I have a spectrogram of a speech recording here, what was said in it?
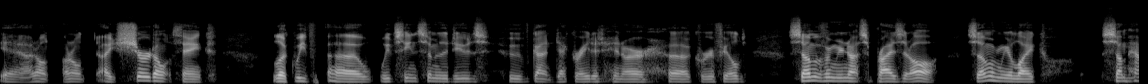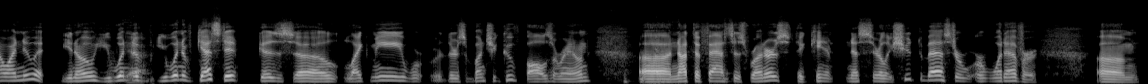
yeah, I don't, I don't, I sure don't think. Look, we've uh, we've seen some of the dudes who've gotten decorated in our uh, career field. Some of them you're not surprised at all. Some of them you're like, somehow I knew it. You know, you wouldn't Yeah. have you wouldn't have guessed it because, uh, like me, there's a bunch of goofballs around. Uh, not the fastest runners. They can't necessarily shoot the best or or whatever. Um,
